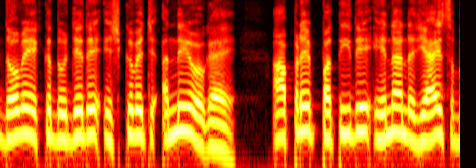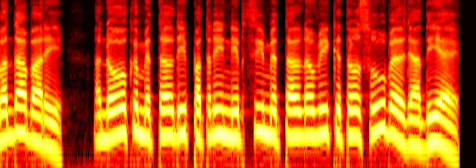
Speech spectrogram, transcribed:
ਦੋਵੇਂ ਇੱਕ ਦੂਜੇ ਦੇ ਇਸ਼ਕ ਵਿੱਚ ਅੰਨੇ ਹੋ ਗਏ। ਆਪਣੇ ਪਤੀ ਦੇ ਇਹਨਾਂ ਨਜਾਇਜ਼ ਸਬੰਧਾਂ ਬਾਰੇ ਅਨੋਖ ਮਿੱਤਲ ਦੀ ਪਤਨੀ ਨਿਪਸੀ ਮਿੱਤਲ ਨੂੰ ਵੀ ਕਿਤੋਂ ਸੂਹ ਮਿਲ ਜਾਂਦੀ ਹੈ,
